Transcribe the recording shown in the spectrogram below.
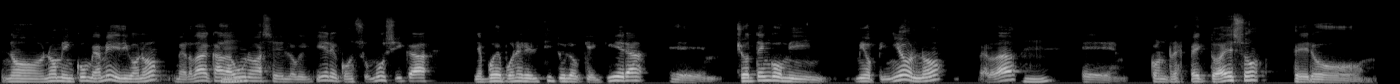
no, no, me incumbe a mí, digo, ¿no? ¿Verdad? Cada uno hace lo que quiere con su música, le puede poner el título que quiera. Em, yo tengo mi, mi, opinión, ¿no? ¿Verdad? Eh, con respecto a eso pero,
